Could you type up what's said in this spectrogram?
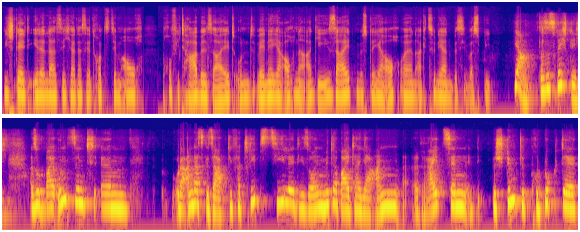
Wie stellt ihr denn da sicher, dass ihr trotzdem auch profitabel seid. Und wenn ihr ja auch eine AG seid, müsst ihr ja auch euren Aktionären ein bisschen was bieten. Ja, das ist richtig. Also bei uns sind, ähm, oder anders gesagt, die Vertriebsziele, die sollen Mitarbeiter ja anreizen, bestimmte Produkte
